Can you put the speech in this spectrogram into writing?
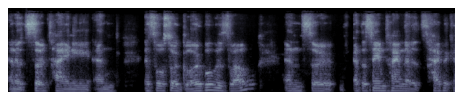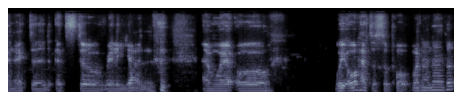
and it's so tiny and it's also global as well and so at the same time that it's hyper connected it's still really young. And we're all we all have to support one another.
